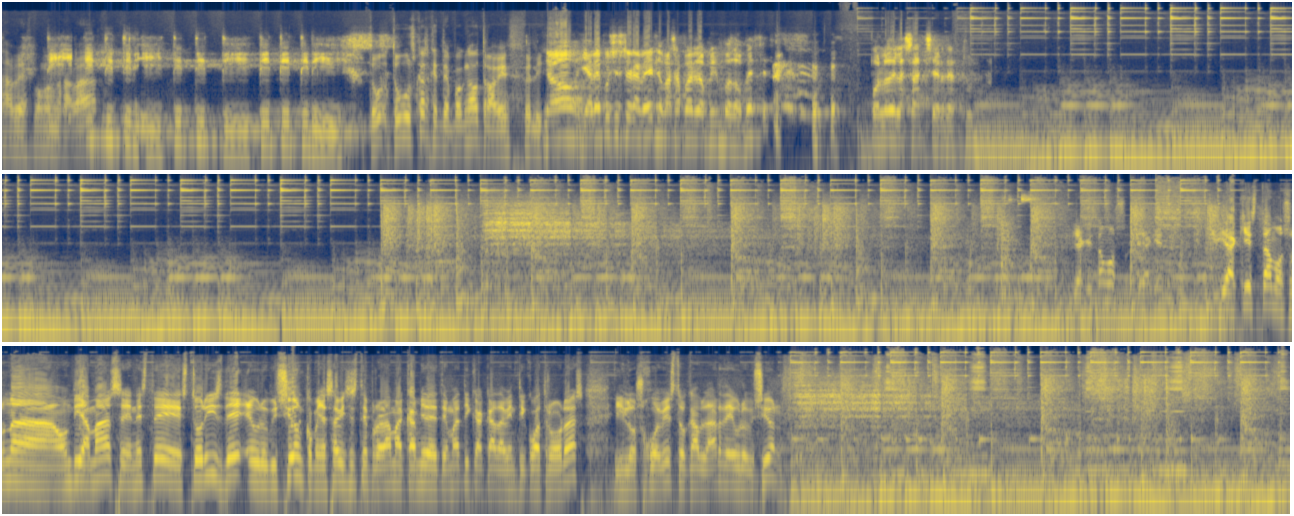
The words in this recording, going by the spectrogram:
A ver, pongo a grabar. Ti, ti, tiri, ti, ti, ti, ti, ti, tiri. Tú, tú buscas que te ponga otra vez, Félix. No, ya me pusiste una vez, lo vas a poner lo mismo dos veces. Por lo de las Hatcher de Arturo. Y aquí estamos un día más en este Stories de Eurovisión. Como ya sabéis, este programa cambia de temática cada 24 horas y los jueves toca hablar de Eurovisión.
